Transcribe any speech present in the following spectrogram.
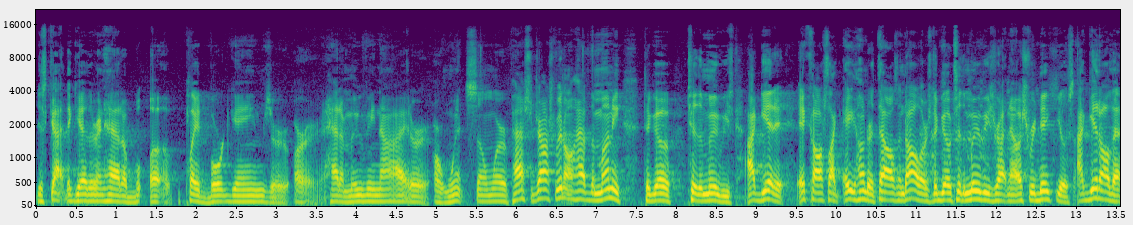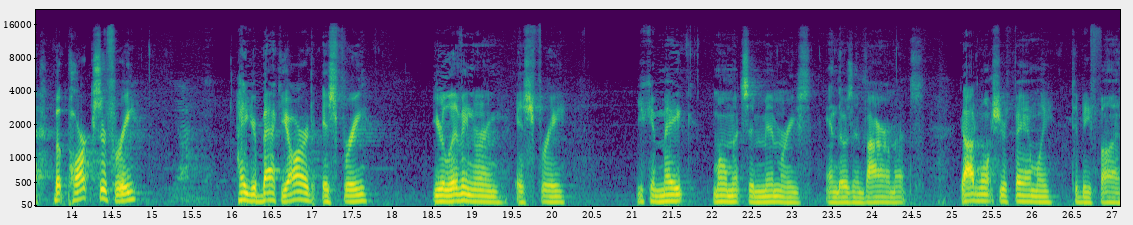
just got together and had a uh, played board games or, or had a movie night or, or went somewhere. Pastor Josh, we don't have the money to go to the movies. I get it. It costs like eight hundred thousand dollars to go to the movies right now. It's ridiculous. I get all that. But parks are free. Yeah. Hey, your backyard is free. Your living room is free. You can make moments and memories in those environments. God wants your family to be fun.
